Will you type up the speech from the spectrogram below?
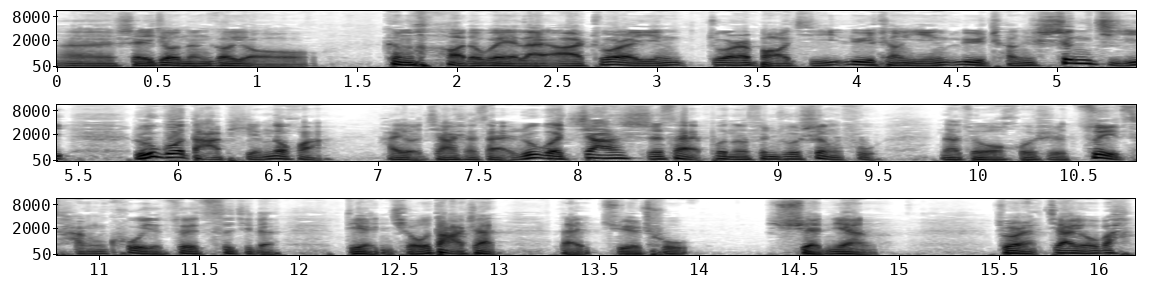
呃，谁就能够有更好的未来啊！卓尔赢，卓尔保级；绿城赢，绿城升级。如果打平的话。还有加时赛。如果加时赛不能分出胜负，那最后会是最残酷也最刺激的点球大战来决出悬念了。主任加油吧！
